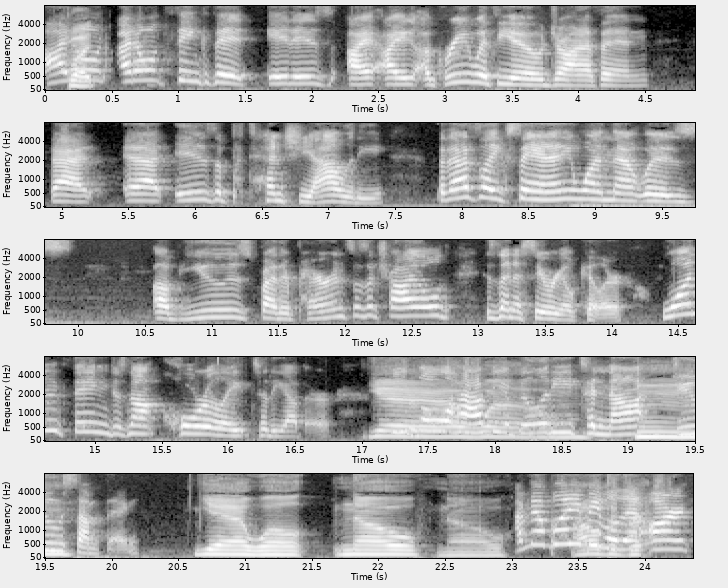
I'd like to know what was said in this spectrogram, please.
I But- don't I don't think that it is I, I agree with you, Jonathan, that that is a potentiality. But that's like saying anyone that was abused by their parents as a child is then a serial killer. One thing does not correlate to the other. Yeah, People have the ability to not mm. do something. Yeah, well, no, no. I've known plenty of I'll people that aren't.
